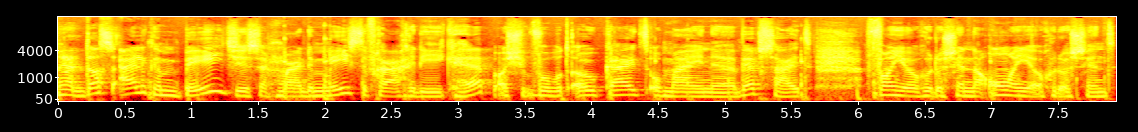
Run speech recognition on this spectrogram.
ja, dat is eigenlijk een beetje zeg maar, de meeste vragen die ik heb. Als je bijvoorbeeld ook kijkt op mijn uh, website van yogadocent naar online yogadocent,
